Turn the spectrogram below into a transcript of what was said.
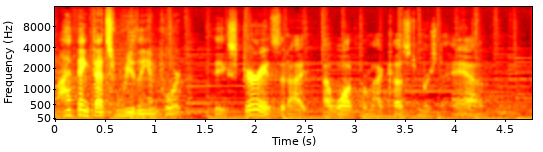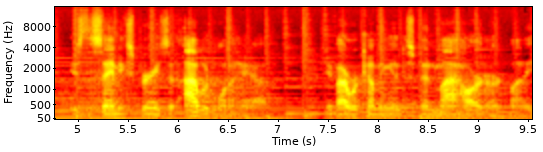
I think that's really important. The experience that I, I want for my customers to have is the same experience that I would want to have if I were coming in to spend my hard earned money.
